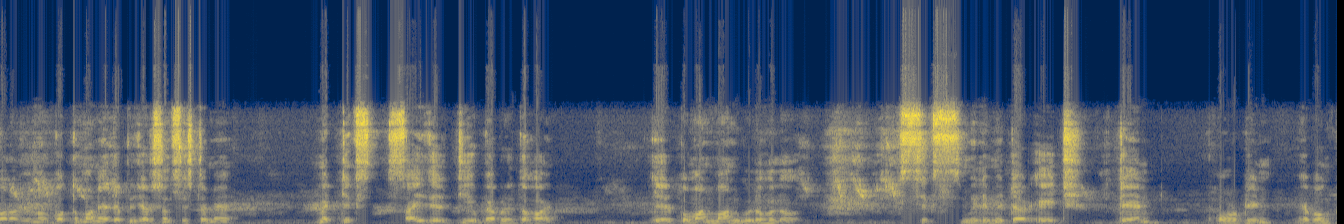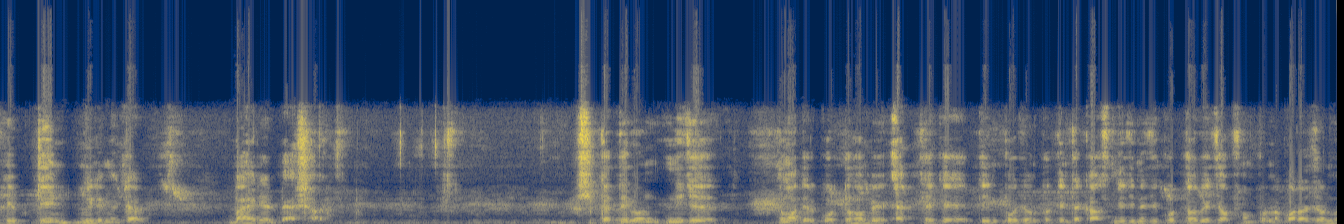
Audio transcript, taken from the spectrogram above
করার জন্য। বর্তমানে রেফ্রিজারেশন সিস্টেমে ম্যাট্রিক সাইজের টিউব ব্যবহৃত হয়। এর প্রমাণ মানগুলো হলো six millimetre eight ten fourteen এবং ফিফটিন মিলিমিটার বাইরের ব্যাস হয়। শিক্ষার্থীগণ, নিজে তোমাদের করতে হবে এক থেকে তিন পর্যন্ত তিনটা কাজ নিজে নিজে করতে হবে জব সম্পন্ন করার জন্য।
